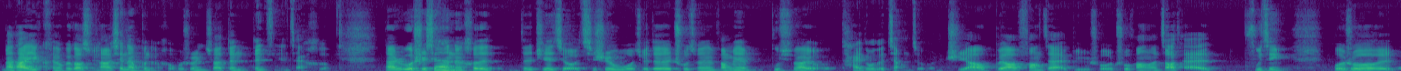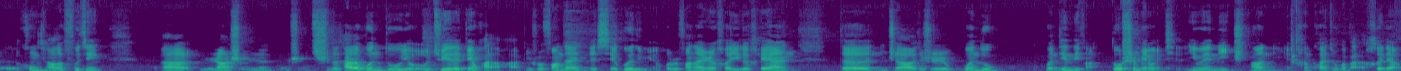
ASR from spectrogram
那他也可能会告诉你啊，现在不能喝，或者说你需要等等几年再喝。那如果是现在能喝的的这些酒，其实我觉得储存方面不需要有太多的讲究，只要不要放在比如说厨房的灶台附近，或者说空调的附近，呃，让使使使得它的温度有剧烈的变化的话，比如说放在你的鞋柜里面，或者放在任何一个黑暗的，你知道就是温度稳定的地方都是没问题的，因为你知道你很快就会把它喝掉，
